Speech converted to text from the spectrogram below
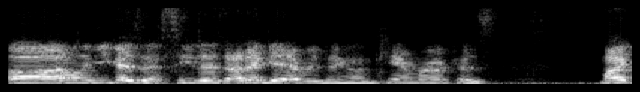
Uh, I don't think you guys didn't see this. I didn't get everything on camera because my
